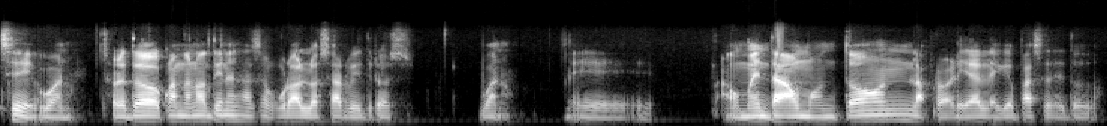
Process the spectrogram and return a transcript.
Sí, bueno, sobre todo cuando no tienes asegurados los árbitros, bueno, eh, aumenta un montón las probabilidades de que pase de todo.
